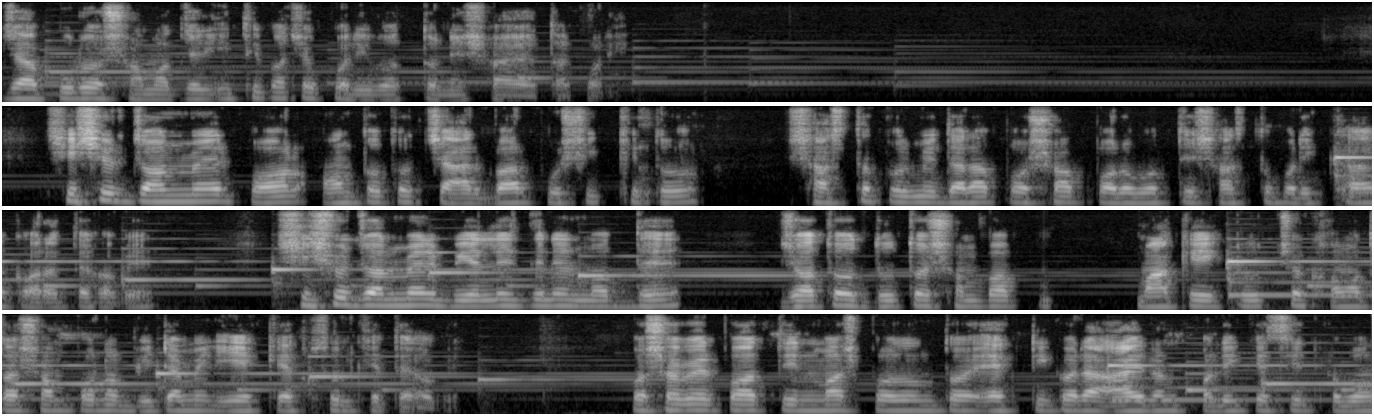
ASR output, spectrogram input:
যা পুরো সমাজের ইতিবাচক পরিবর্তনে সহায়তা করে। শিশুর জন্মের পর অন্তত চারবার প্রশিক্ষিত স্বাস্থ্যকর্মী দ্বারা প্রসব পরবর্তী স্বাস্থ্য পরীক্ষা করাতে হবে। শিশু জন্মের বিয়াল্লিশ দিনের মধ্যে যত দ্রুত সম্ভব মাকে একটি উচ্চ ক্ষমতা সম্পন্ন ভিটামিন এ ক্যাপসুল খেতে হবে। প্রসবের পর তিন মাস পর্যন্ত একটি করে আয়রন, ফলিক অ্যাসিড এবং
